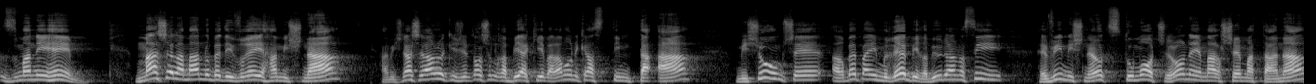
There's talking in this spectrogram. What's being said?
זמניהם. מה שלמדנו בדברי המשנה, המשנה שלנו היא כשיטתו של רבי עקיבא. למה הוא נקרא סתימתאה? משום שהרבה פעמים רבי, רבי יהודה הנשיא, הביא משניות סתומות שלא נאמר שם התנא,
